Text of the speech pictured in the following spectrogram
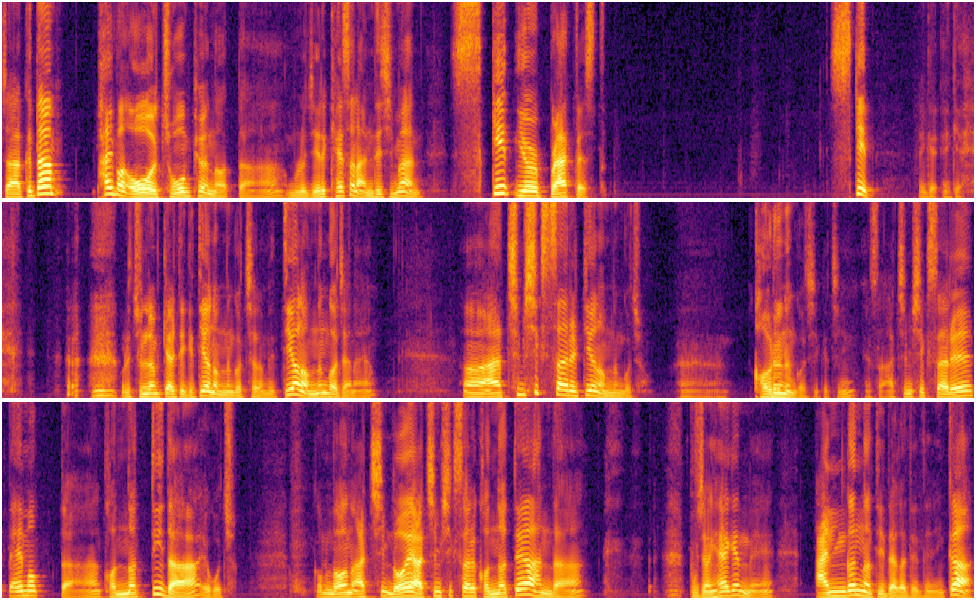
자, 그 다음 8번. 오, 좋은 표현 나왔다. 물론 이제 이렇게 해서는 안 되지만 skip your breakfast. skip. 이게 이게 우리 줄넘기 할 때 이렇게 뛰어넘는 것처럼 뛰어넘는 거잖아요. 어, 아침 식사를 뛰어넘는 거죠. 어, 거르는 거지, 그렇지? 그래서 아침 식사를 빼먹다, 건너뛰다, 요거죠. 그럼 넌 아침 너의 아침 식사를 건너뛰어야 한다. 부정해야겠네. 안 건너뛰다가 되니까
